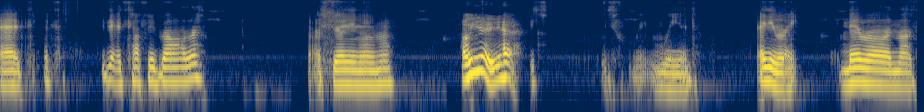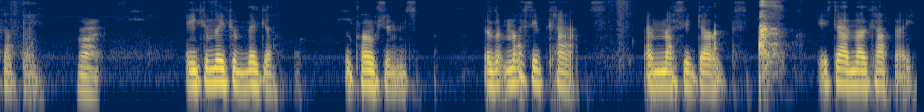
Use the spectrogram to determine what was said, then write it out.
Uh, you get a capybara. Australian animal. Oh yeah, yeah. It's we- weird. Anyway, they were all in my cafe. Right. And you can make them bigger. The potions. They've got massive cats and massive dogs inside my cafe.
